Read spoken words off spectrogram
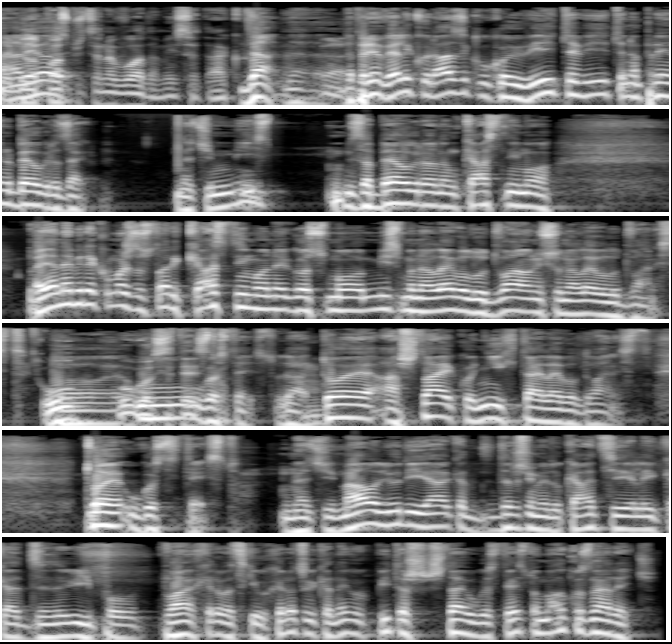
Da je ovo- pospricano vodom, isto tako. Da, da, da. Na primjer, veliku razliku koju vidite, vidite na primjer Beograd Zagreb. Znači, mi za Beogradom kasnimo, pa ja ne bih rekao možda u stvari kasnimo, nego smo, mi smo na levelu 2, oni su na levelu 12. U je- ugostiteljstvu. U ugostiteljstvu, da. To je, a šta je kod njih taj level 12? To je ugostiteljstvo. Znači, malo ljudi, ja kad držim edukacije ili kad i po van Hrvatske u Hrvatskoj, kad nekog pitaš šta je ugostiteljstvo, malo ko zna reći.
